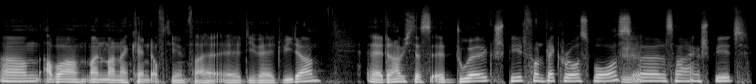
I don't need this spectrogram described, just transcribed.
Ähm, aber man, man erkennt auf jeden Fall äh, die Welt wieder. Äh, dann habe ich das äh, Duel gespielt von Black Rose Wars, mhm. äh, das haben wir eingespielt.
